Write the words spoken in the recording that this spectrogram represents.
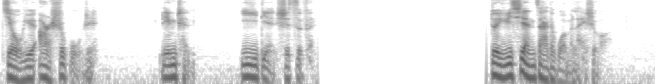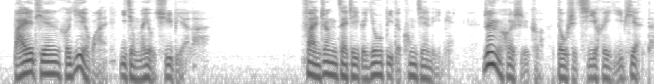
九月二十五日凌晨一点十四分。对于现在的我们来说，白天和夜晚已经没有区别了。反正，在这个幽闭的空间里面，任何时刻都是漆黑一片的。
